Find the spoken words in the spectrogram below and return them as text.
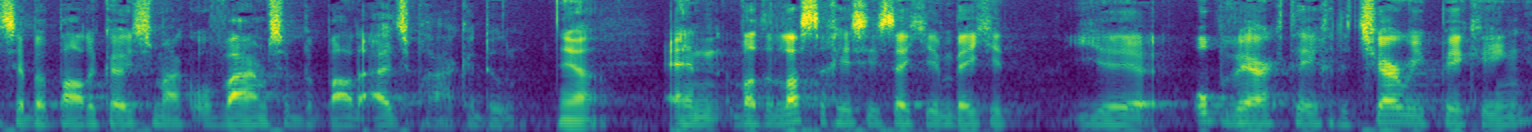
ze bepaalde keuzes maken of waarom ze bepaalde uitspraken doen. Ja. En wat het lastig is, is dat je een beetje je opwerkt tegen de cherrypicking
